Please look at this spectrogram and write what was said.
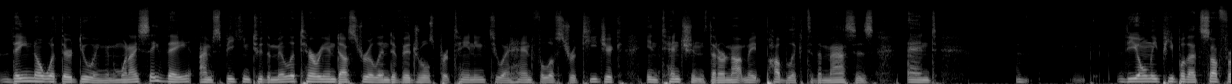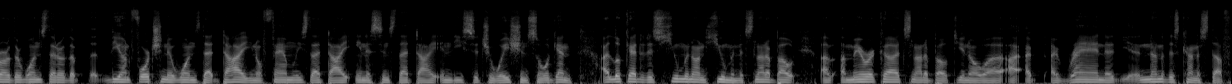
they know what they're doing. And when I say they, I'm speaking to the military industrial individuals pertaining to a handful of strategic intentions that are not made public to the masses. And the only people that suffer are the ones that are the the unfortunate ones that die you know families that die innocents that die in these situations so again i look at it as human on human it's not about uh, america it's not about you know uh, I, iran uh, none of this kind of stuff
